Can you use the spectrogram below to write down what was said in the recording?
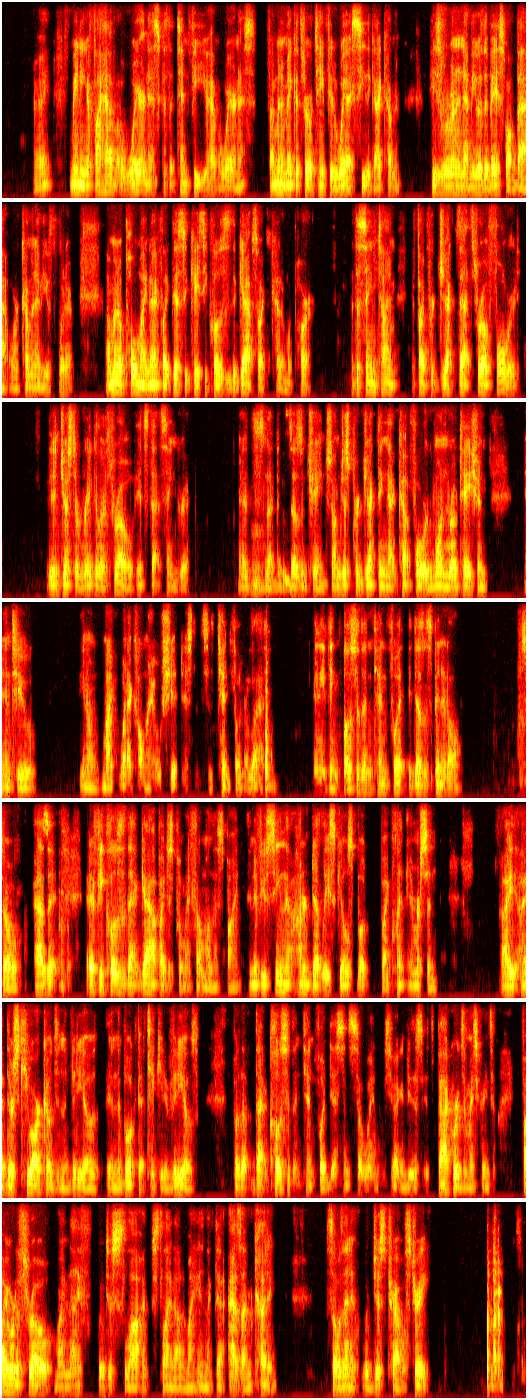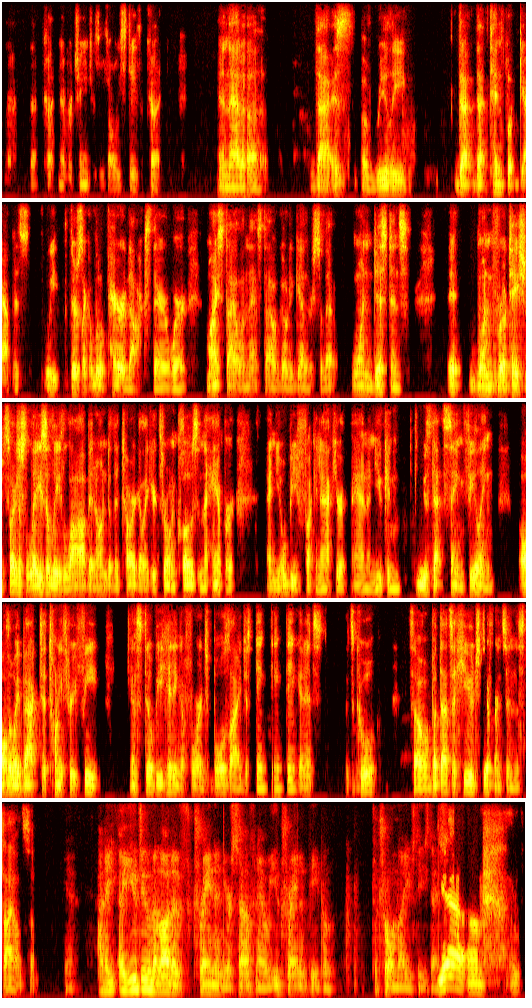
right meaning if i have awareness because at 10 feet you have awareness if i'm going to make a throw 10 feet away i see the guy coming he's running at me with a baseball bat or coming at me with whatever. I'm going to pull my knife like this in case he closes the gap so I can cut him apart. At the same time, if I project that throw forward in just a regular throw, it's that same grip. It's mm. not, it doesn't change. So I'm just projecting that cut forward one rotation into, you know, my what I call my oh shit distance is 10 foot or less. Anything closer than 10 foot, it doesn't spin at all. So as it, if he closes that gap, I just put my thumb on the spine. And if you've seen that 100 Deadly Skills book by Clint Emerson, I, I there's QR codes in the video in the book that take you to videos, but the, that closer than 10 foot distance. So when see if I can do this, it's backwards in my screen. So if I were to throw, my knife would just slide slide out of my hand like that as I'm cutting. So then it would just travel straight. So that, that cut never changes. It always stays a cut. And that uh that is a really that that 10 foot gap is we there's like a little paradox there where my style and that style go together. So that one distance, it one rotation. So I just lazily lob it onto the target like you're throwing clothes in the hamper, and you'll be fucking accurate, man. And you can use that same feeling all the way back to 23 feet and still be hitting a four inch bullseye, just ding, ding, ding, and it's it's cool. So, but that's a huge difference in the style. So. And are, are you doing a lot of training yourself now? Are you training people to throw knives these days? Yeah, um,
